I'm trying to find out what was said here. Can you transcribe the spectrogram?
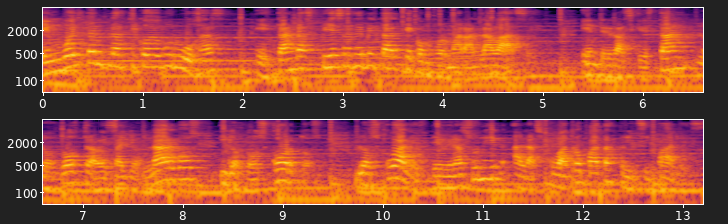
Envuelta en plástico de burbujas están las piezas de metal que conformarán la base, entre las que están los dos travesaños largos y los dos cortos, los cuales deberás unir a las cuatro patas principales.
